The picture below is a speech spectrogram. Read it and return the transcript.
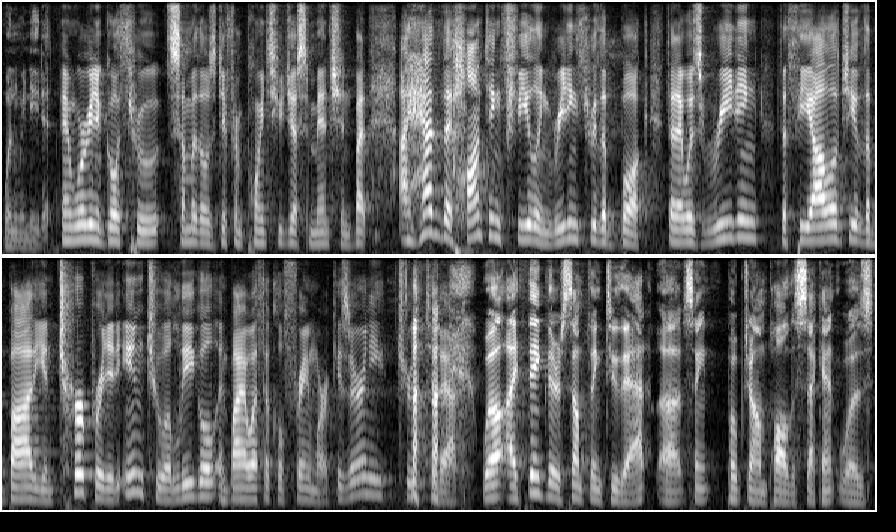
when we need it. And we're going to go through some of those different points you just mentioned. But I had the haunting feeling reading through the book that I was reading the theology of the body interpreted into a legal and bioethical framework. Is there any truth to that? well, I think there's something to that. Uh, St. Pope John Paul II was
